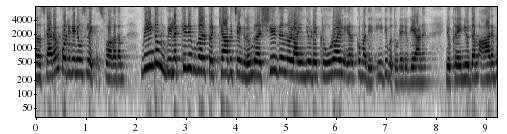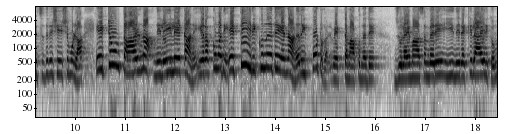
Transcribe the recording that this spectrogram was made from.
നമസ്കാരം. ഫോർട്ടിക ന്യൂസിലേക്ക് സ്വാഗതം. വീണ്ടും വിലക്കിഴിവുകൾ പ്രഖ്യാപിച്ചെങ്കിലും റഷ്യയിൽ നിന്നുള്ള ഇന്ത്യയുടെ ക്രൂഡ് ഓയിൽ ഇറക്കുമതിയിൽ ഇടിവ് തുടരുകയാണ്. യുക്രൈൻ യുദ്ധം ആരംഭിച്ചതിനു ശേഷമുള്ള ഏറ്റവും താഴ്ന്ന നിലയിലേക്കാണ് ഇറക്കുമതി എത്തിയിരിക്കുന്നത് എന്നാണ് റിപ്പോർട്ടുകൾ വ്യക്തമാക്കുന്നത്. ജൂലൈ മാസം വരെ ഈ നിരക്കിലായിരിക്കും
